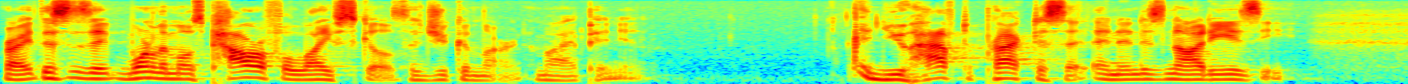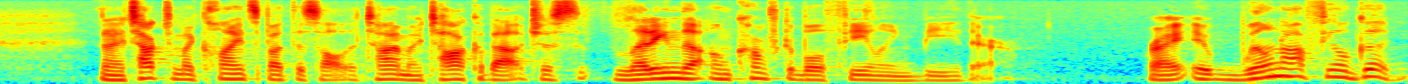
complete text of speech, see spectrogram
right? This is a, one of the most powerful life skills that you can learn in my opinion. And you have to practice it, and it is not easy. And I talk to my clients about this all the time. I talk about just letting the uncomfortable feeling be there, right? It will not feel good.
